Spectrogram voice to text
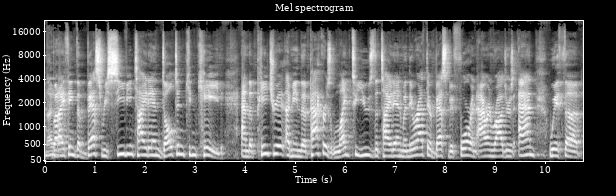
but I think the best receiving tight end, Dalton Kincaid, and the Patriot. I mean, the Packers like to use the tight end when they were at their best before, and Aaron Rodgers and with. Uh,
